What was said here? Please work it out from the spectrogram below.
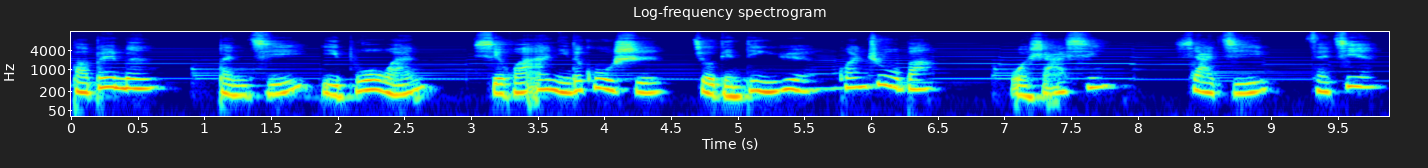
宝贝们，本集已播完，喜欢安妮的故事就点订阅关注吧。我是阿星，下集再见。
